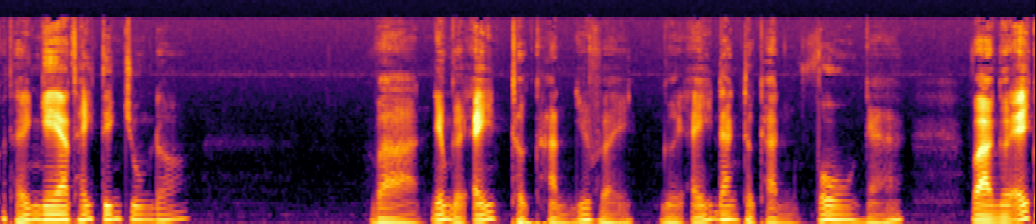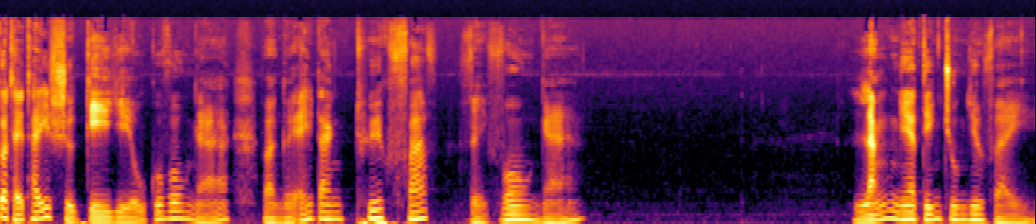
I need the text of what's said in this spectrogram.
có thể nghe thấy tiếng chuông đó. Và nếu người ấy thực hành như vậy, người ấy đang thực hành vô ngã. Và người ấy có thể thấy sự kỳ diệu của vô ngã, và người ấy đang thuyết pháp về vô ngã. Lắng nghe tiếng chuông như vậy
